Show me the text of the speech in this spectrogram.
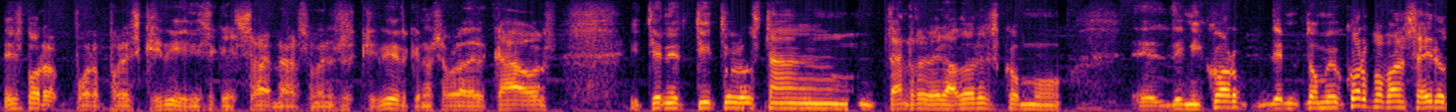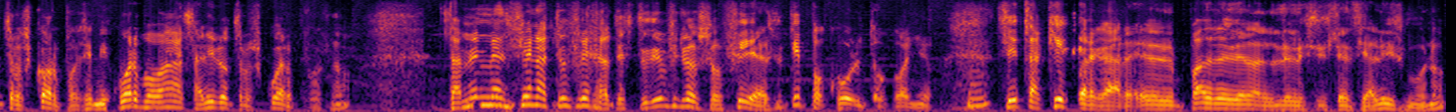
es por, por, por escribir. Dice que sabe más o menos escribir, que nos habla del caos y tiene títulos tan, tan reveladores como eh, de mi corpo, de, de mi cuerpo van a salir otros cuerpos, de mi cuerpo van a salir otros cuerpos, ¿no? También menciona, tú fíjate, estudió filosofía, es un tipo culto, coño. ¿Mm? Cita Kierkegaard, el padre del existencialismo, ¿no?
